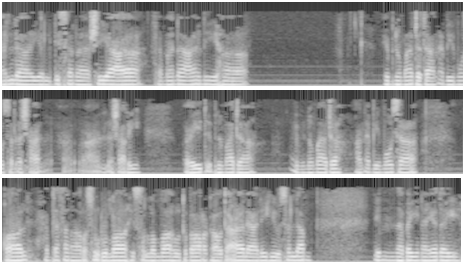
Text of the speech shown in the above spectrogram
ألا يلبسنا شيعا فمنعنيها. ابن ماجة عن أبي موسى الأشعري. عيد ابن ماجة ابن ماجة عن أبي موسى قال حدثنا رسول الله صلى الله تبارك وتعالى عليه وسلم إن بين يدي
